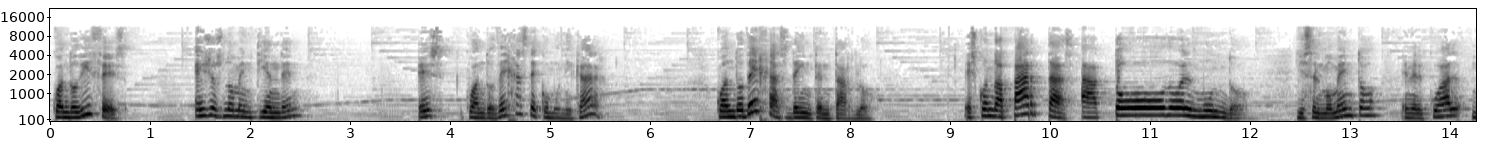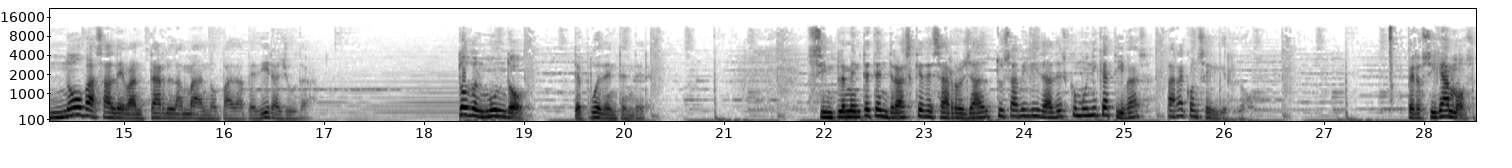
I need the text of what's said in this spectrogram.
Cuando dices, ellos no me entienden, es cuando dejas de comunicar, cuando dejas de intentarlo. Es cuando apartas a todo el mundo y es el momento en el cual no vas a levantar la mano para pedir ayuda. Todo el mundo te puede entender. Simplemente tendrás que desarrollar tus habilidades comunicativas para conseguirlo. Pero sigamos,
